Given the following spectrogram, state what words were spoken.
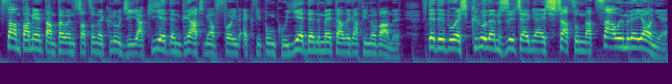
Sam pamiętam pełen szacunek ludzi, jak jeden gracz miał w swoim ekwipunku jeden metal rafinowany. Wtedy byłeś królem życia i miałeś szacun na całym rejonie.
